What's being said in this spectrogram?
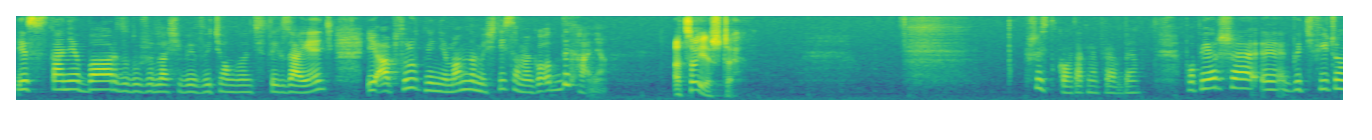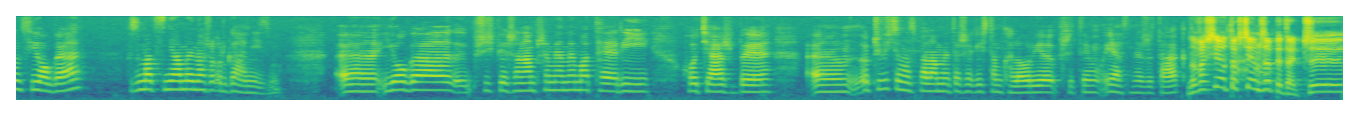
jest w stanie bardzo dużo dla siebie wyciągnąć z tych zajęć i absolutnie nie mam na myśli samego oddychania. A co jeszcze? Wszystko tak naprawdę. Po pierwsze, y, jakby ćwicząc jogę, wzmacniamy nasz organizm. E, Yoga przyspiesza nam przemianę materii, chociażby. Em, oczywiście no, spalamy też jakieś tam kalorie przy tym, jasne, że tak. No właśnie o to chciałem zapytać, czy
